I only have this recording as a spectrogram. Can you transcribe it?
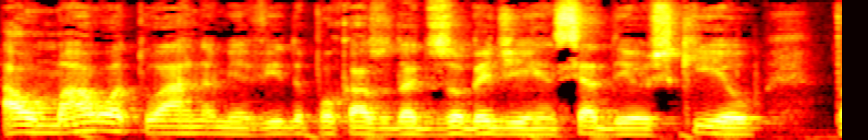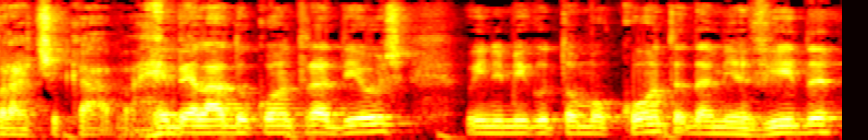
ao mal atuar na minha vida por causa da desobediência a Deus que eu praticava. Rebelado contra Deus, o inimigo tomou conta da minha vida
